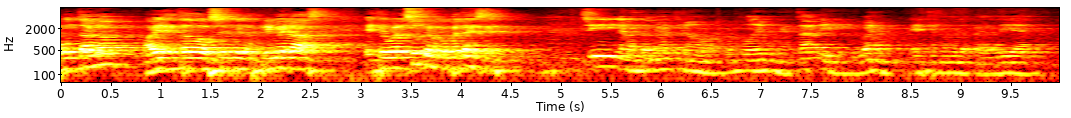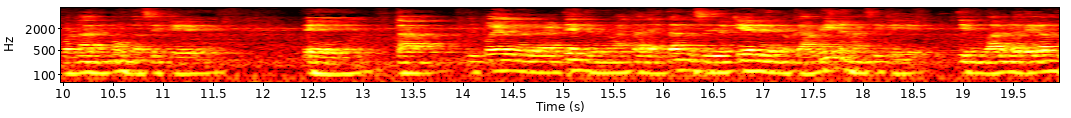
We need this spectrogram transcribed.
Puntano, había estado ausente en las primeras este, bueno, últimas competencias. Sí, lamentablemente no, no podemos estar y bueno, esta no me la perdía por nada en el mundo, así que eh, está el pueblo de la vertiente nos va a estar alentando si Dios quiere en los caminos, así que tiene un valor agregado.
